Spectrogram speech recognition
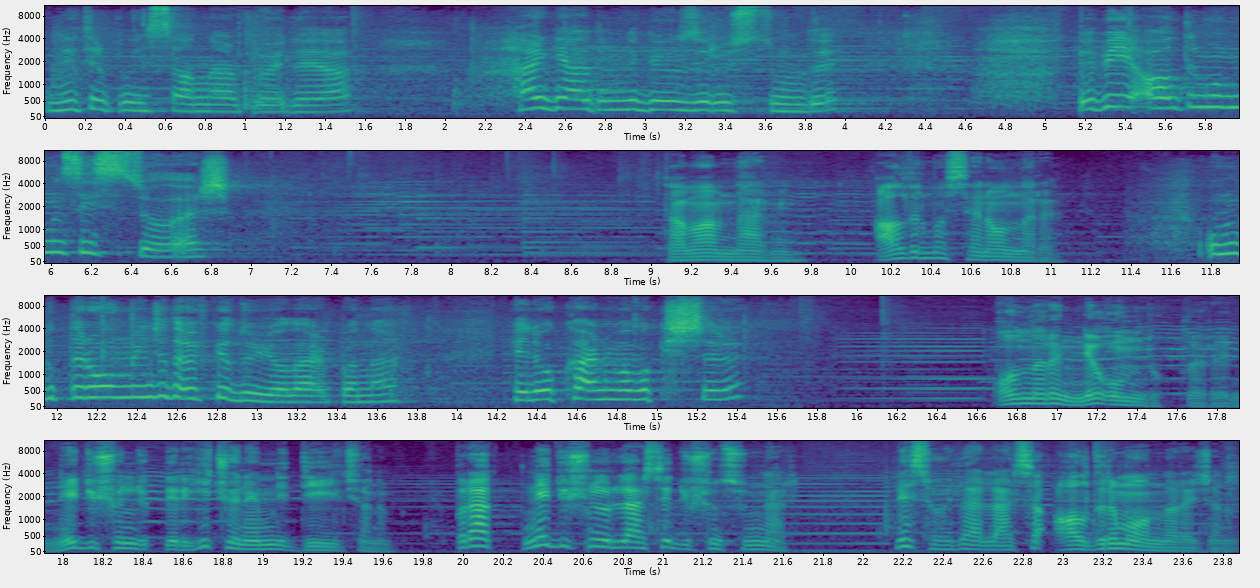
Nedir bu insanlar böyle ya? Her geldiğimde gözleri üstümde. Bebeği aldırmamızı istiyorlar. Tamam Nermin. Aldırma sen onları. Umdukları olmayınca da öfke duyuyorlar bana. Hele o karnıma bakışları. Onların ne umdukları, ne düşündükleri hiç önemli değil canım. Bırak ne düşünürlerse düşünsünler. Ne söylerlerse aldırma onlara canım.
